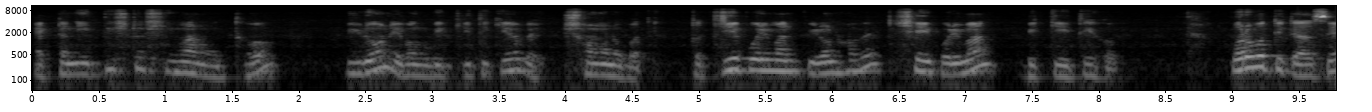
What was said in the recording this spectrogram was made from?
একটা নির্দিষ্ট সীমার মধ্যে পীড়ন এবং বিকৃতি কি হবে? সমানুপাতিক। তো যে পরিমাণ পীড়ন হবে, সেই পরিমাণ বিকৃতি হবে। পরবর্তীতে আছে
